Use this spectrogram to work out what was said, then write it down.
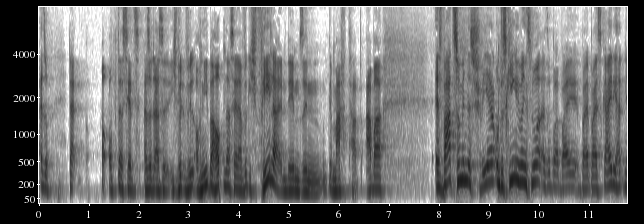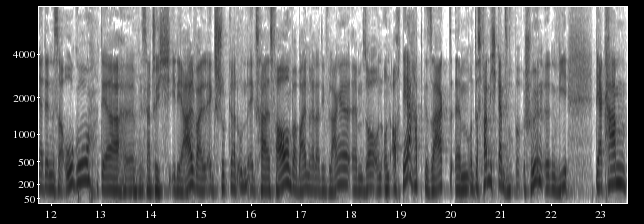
also da, ob das jetzt, also das, ich will, will auch nie behaupten, dass er da wirklich Fehler in dem Sinn gemacht hat. Aber Es war zumindest schwer und es ging übrigens nur, also bei, bei, bei, bei Sky, die hatten ja Dennis Aogo, der äh, ist natürlich ideal, weil Ex-Stuttgart und Ex-HSV und bei beiden relativ lange. Ähm, so, und, und auch der hat gesagt, ähm, und das fand ich ganz schön irgendwie, der kam,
